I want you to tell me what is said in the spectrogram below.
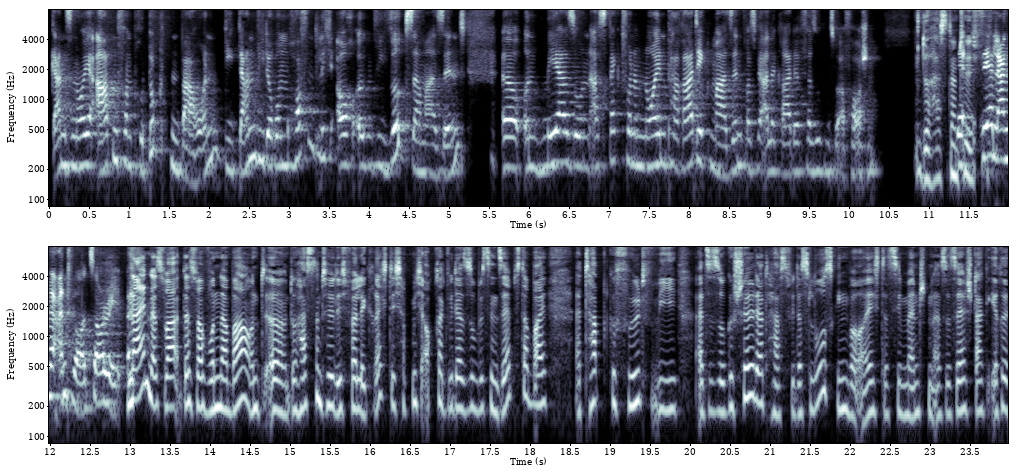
ganz neue Arten von Produkten bauen, die dann wiederum hoffentlich auch irgendwie wirksamer sind äh, und mehr so ein Aspekt von einem neuen Paradigma sind, was wir alle gerade versuchen zu erforschen. Du hast natürlich sehr, sehr lange Antwort, sorry. Nein, das war das war wunderbar und äh, du hast natürlich völlig recht. Ich habe mich auch gerade wieder so ein bisschen selbst dabei ertappt gefühlt, wie als du so geschildert hast, wie das losging bei euch, dass die Menschen also sehr stark ihre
